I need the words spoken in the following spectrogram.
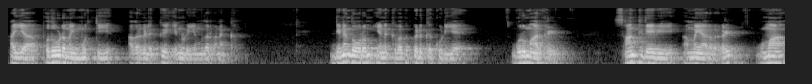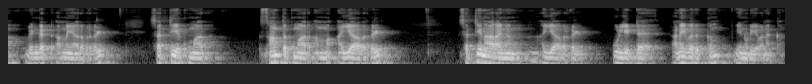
ஐயா பொதுவுடைமை மூர்த்தி அவர்களுக்கு என்னுடைய முதல் வணக்கம். தினந்தோறும் எனக்கு வகுப்பெடுக்கக்கூடிய குருமார்கள் சாந்தி தேவி அம்மையார் அவர்கள் உமா வெங்கட் அம்மையார் அவர்கள் சத்யகுமார் சாந்தகுமார் அம்மா ஐயா அவர்கள் சத்யநாராயணன் ஐயா அவர்கள் உள்ளிட்ட அனைவருக்கும் என்னுடைய வணக்கம்.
